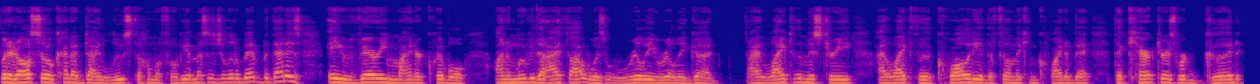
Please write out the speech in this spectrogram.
but it also kind of dilutes the homophobia message a little bit. But that is a very minor quibble on a movie that I thought was really, really good. I liked the mystery. I liked the quality of the filmmaking quite a bit. The characters were good,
